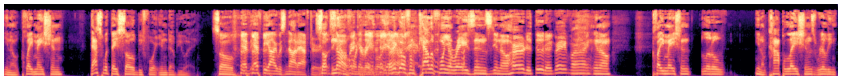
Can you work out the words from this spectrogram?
you know, claymation. That's what they sold before NWA. So, F- FBI was not after." so no. California Raisins. label, So they go from California raisins, you know, heard it through the grapevine, you know, claymation little, you know, compilations, really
